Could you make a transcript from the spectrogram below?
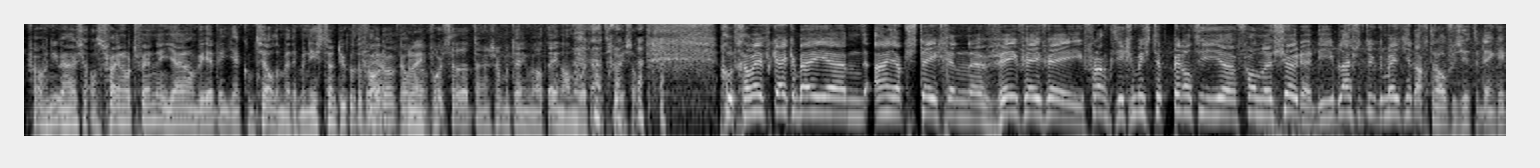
Van van Nieuwenhuizen als Feyenoord-fan. En jij dan weer, jij komt zelden met de minister natuurlijk op de foto. Ja, ik kan me voorstellen dat daar zo meteen wel het een en ander wordt uitgewisseld. Goed, gaan we even kijken bij eh, de Ajax tegen eh, VVV. Frank, die gemiste penalty eh, van uh, Schöne, die blijft natuurlijk een beetje in het achterhoofdje zitten, denk ik.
